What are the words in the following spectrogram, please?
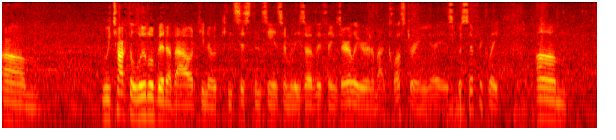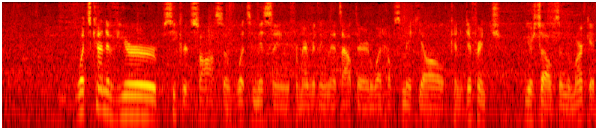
um, we talked a little bit about you know consistency and some of these other things earlier and about clustering uh, specifically. Um, what's kind of your secret sauce of what's missing from everything that's out there and what helps make y'all kind of different yourselves in the market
